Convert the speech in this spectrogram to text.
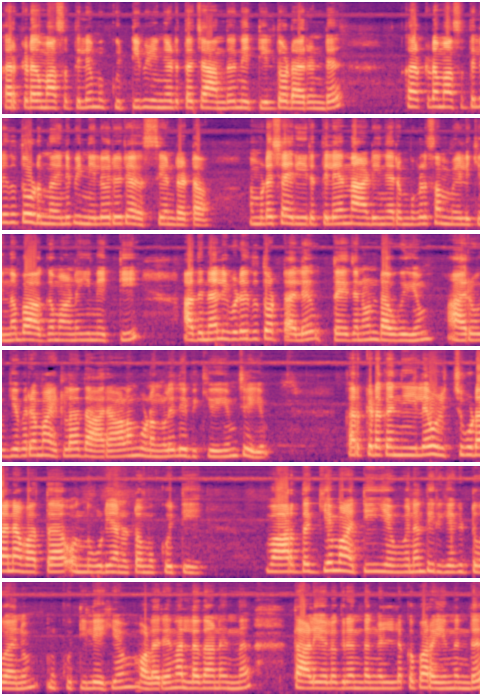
കർക്കിടക മാസത്തിൽ മുക്കുറ്റി പിഴിഞ്ഞെടുത്ത ചാന്ത് നെറ്റിയിൽ തൊടാറുണ്ട്. കർക്കിടക മാസത്തിൽ ഇത് തൊടുന്നതിന് പിന്നിൽ ഒരു രഹസ്യമുണ്ട് കേട്ടോ. നമ്മുടെ ശരീരത്തിലെ നാഡീഞരമ്പുകൾ സമ്മേളിക്കുന്ന ഭാഗമാണ് ഈ നെറ്റി. അതിനാൽ ഇവിടെ ഇത് തൊട്ടാൽ ഉത്തേജനം ഉണ്ടാവുകയും ആരോഗ്യപരമായിട്ടുള്ള ധാരാളം ഗുണങ്ങൾ ലഭിക്കുകയും ചെയ്യും. കർക്കിടകഞ്ഞിയിലെ ഒഴിച്ചുകൂടാനാവാത്ത ഒന്നുകൂടിയാണ് കേട്ടോ മുക്കുറ്റി. വാർദ്ധക്യം മാറ്റി യൗവനം തിരികെ കിട്ടുവാനും മുക്കുറ്റി ലേഹ്യം വളരെ നല്ലതാണെന്ന് താളിയോല ഗ്രന്ഥങ്ങളിലൊക്കെ പറയുന്നുണ്ട്.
